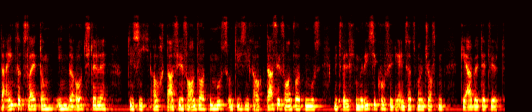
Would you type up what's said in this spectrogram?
der Einsatzleitung in der Ortsstelle die sich auch dafür verantworten muss und die sich auch dafür verantworten muss, mit welchem Risiko für die Einsatzmannschaften gearbeitet wird.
